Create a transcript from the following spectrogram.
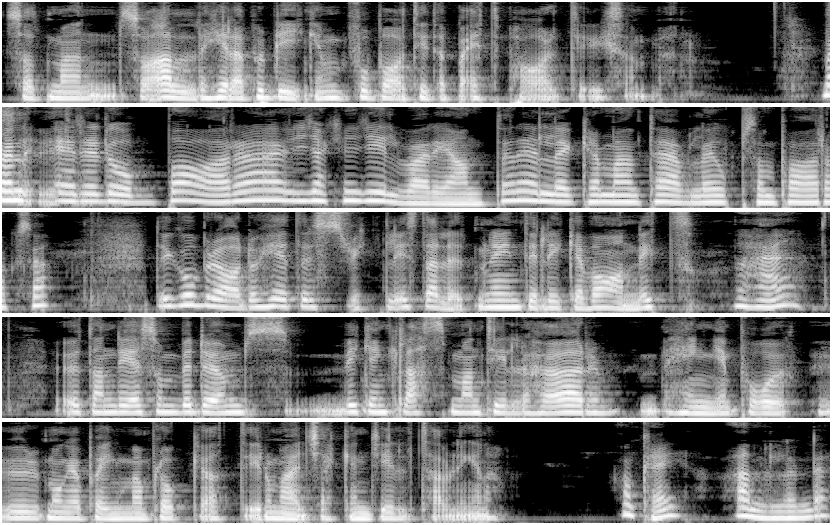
Så att man, så all, hela publiken får bara titta på ett par till exempel. Men det är det då bara Jack and Jill-varianter eller kan man tävla ihop som par också? Det går bra, då heter det strictly istället, men det är inte lika vanligt. Nähä. Utan det som bedöms, vilken klass man tillhör, hänger på hur många poäng man plockat i de här Jack and Jill-tävlingarna. Okej, annorlunda.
